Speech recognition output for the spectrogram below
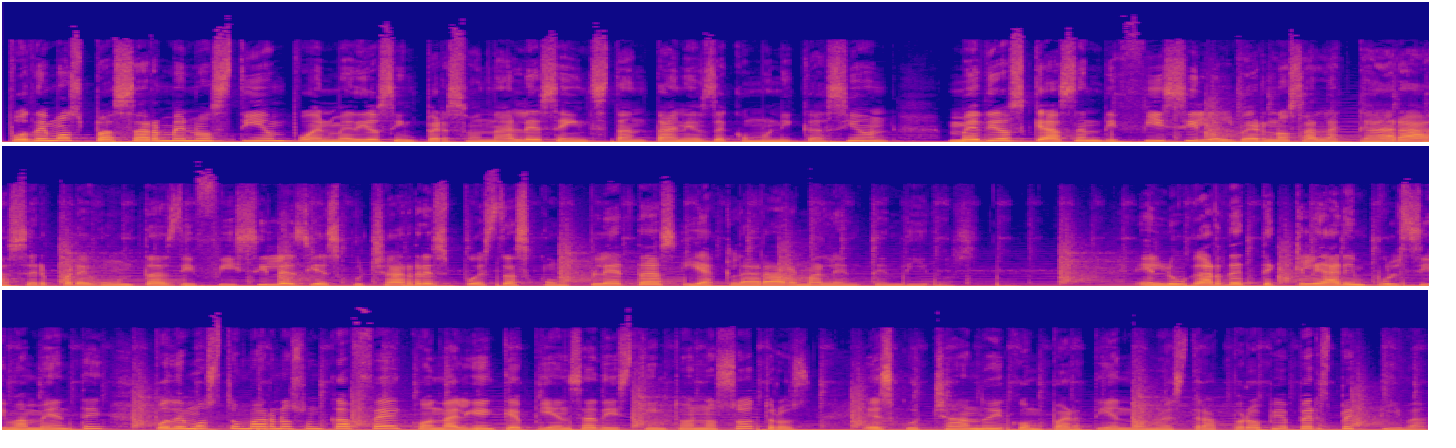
Podemos pasar menos tiempo en medios impersonales e instantáneos de comunicación, medios que hacen difícil el vernos a la cara, hacer preguntas difíciles y escuchar respuestas completas y aclarar malentendidos. En lugar de teclear impulsivamente, podemos tomarnos un café con alguien que piensa distinto a nosotros, escuchando y compartiendo nuestra propia perspectiva,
